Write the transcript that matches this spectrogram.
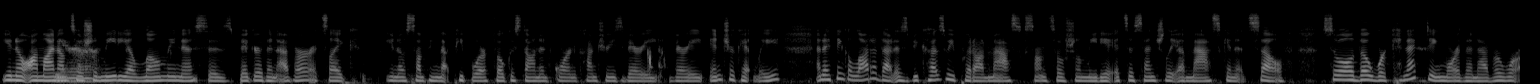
you know, online yeah. on social media, loneliness is bigger than ever. It's like, you know, something that people are focused on in foreign countries very, very intricately. And I think a lot of that is because we put on masks on social media, it's essentially a mask in itself. So although we're connecting more than ever, we're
